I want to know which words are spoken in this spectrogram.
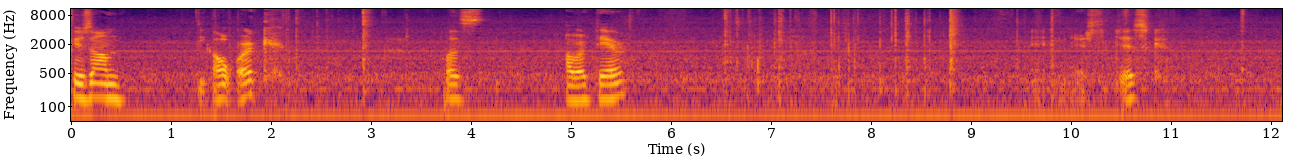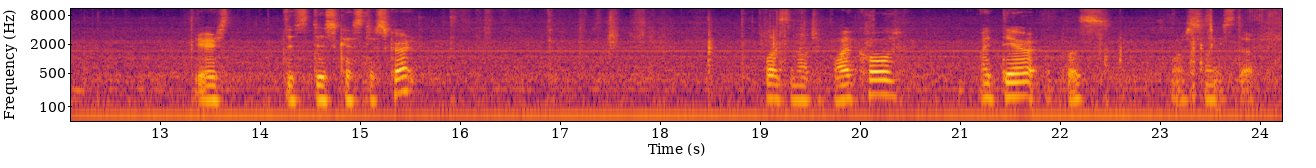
Here's um the artwork. Was artwork there. And there's the disc. There's this disc as the skirt. Plus the notify code right there. Plus more Sony stuff.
